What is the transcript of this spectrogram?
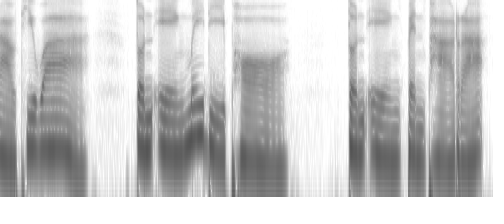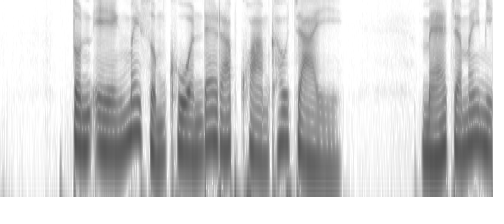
ราวที่ว่า ตนเองไม่ดีพอ ตนเองเป็นภาระ ตนเองไม่สมควรได้รับความเข้าใจ แม้จะไม่มี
